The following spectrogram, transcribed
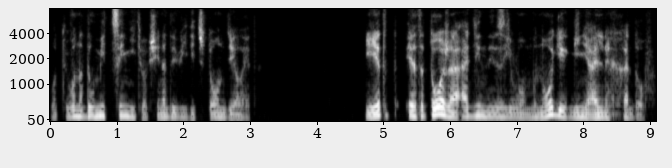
Вот его надо уметь ценить вообще, надо видеть, что он делает. И этот, это тоже один из его многих гениальных ходов.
